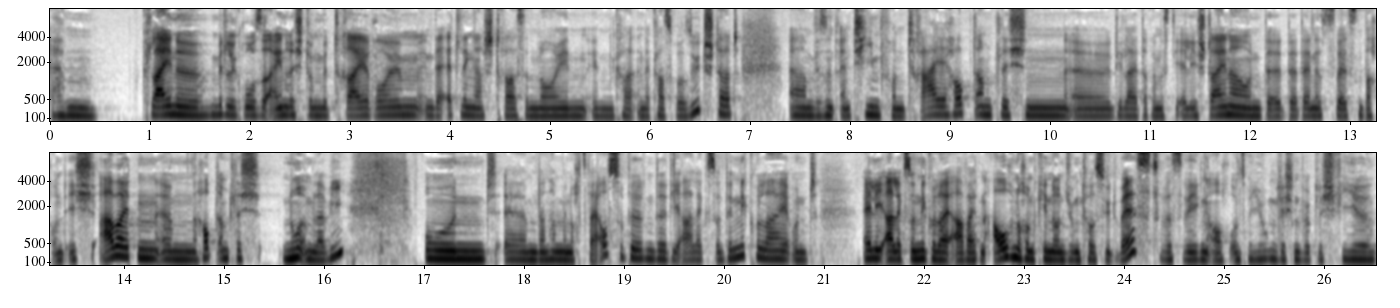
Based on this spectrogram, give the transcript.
ähm, kleine, mittelgroße Einrichtung mit drei Räumen in der Ettlinger Straße 9 in, in der Karlsruher Südstadt. Ähm, wir sind ein Team von drei Hauptamtlichen. Äh, die Leiterin ist die Ellie Steiner und äh, der Dennis Welzenbach und ich arbeiten ähm, hauptamtlich nur im Lavi. Und ähm, dann haben wir noch zwei Auszubildende, die Alex und den Nikolai. Und Ellie, Alex und Nikolai arbeiten auch noch im Kinder- und Jugendhaus Südwest, weswegen auch unsere Jugendlichen wirklich viel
